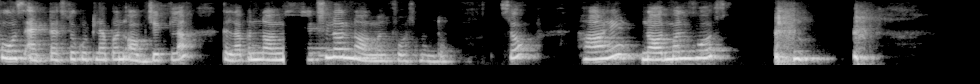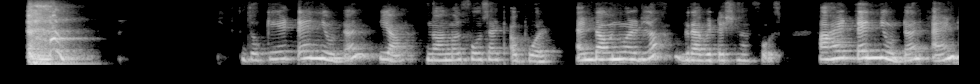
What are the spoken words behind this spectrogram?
force act असतो कुठल्या पण ऑब्जेक्टला त्याला आपण नॉर्मल रिॲक्शन और नॉर्मल फोर्स म्हणतो. सो हा आहे नॉर्मल फोर्स जो की टेन न्यूटन या normal force at upward and डाऊनवर्डला ग्रॅव्हिटेशनल फोर्स आहे टेन न्यूटन अँड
